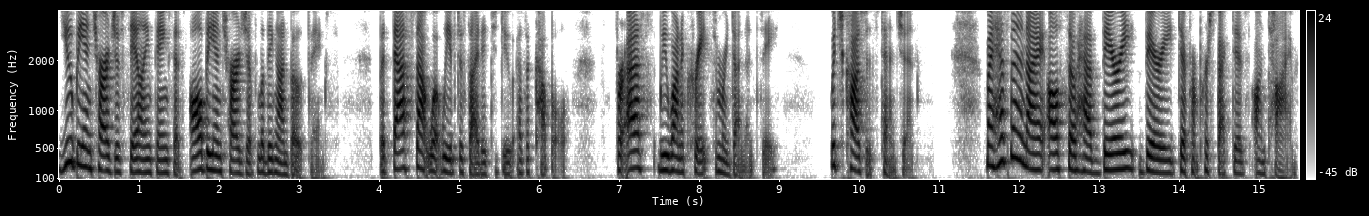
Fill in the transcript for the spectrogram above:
you be in charge of sailing things and I'll be in charge of living on boat things. But that's not what we've decided to do as a couple. For us, we want to create some redundancy, which causes tension. My husband and I also have very, very different perspectives on time.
